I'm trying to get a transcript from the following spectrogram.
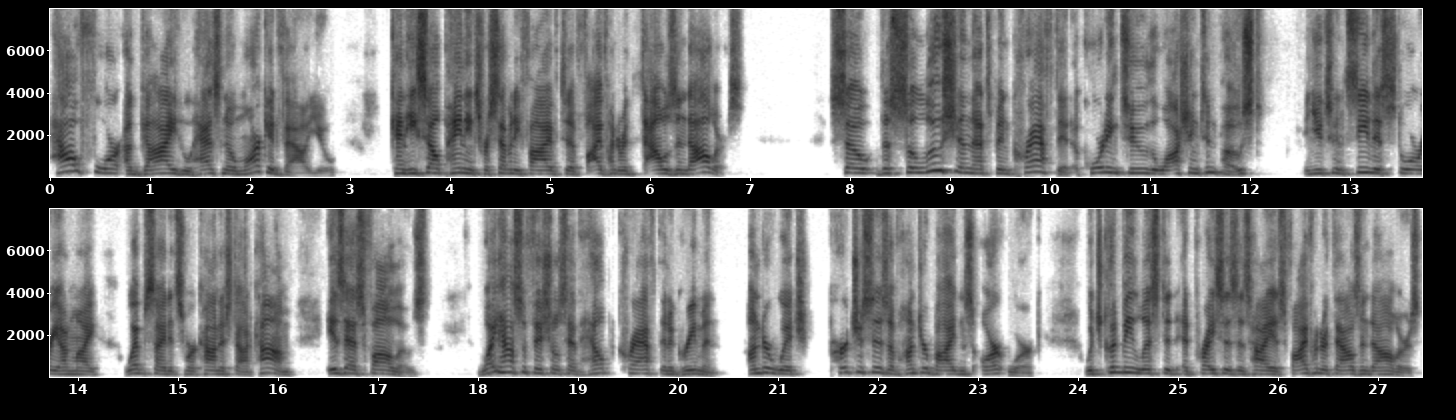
how for a guy who has no market value can he sell paintings for seventy-five to five hundred thousand dollars?" So the solution that's been crafted, according to the Washington Post, and you can see this story on my website at smerconish.com, is as follows. White House officials have helped craft an agreement under which purchases of Hunter Biden's artwork, which could be listed at prices as high as $500,000,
